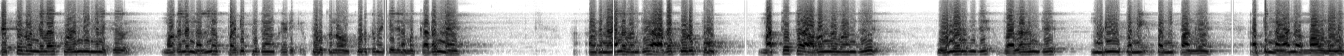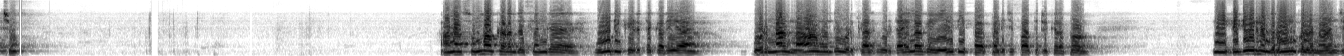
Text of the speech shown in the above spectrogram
பெற்றவங்களா குழந்தைங்களுக்கு முதல்ல நல்ல படிப்பு தான் கிடைக்க கொடுக்கணும் கொடுக்க வேண்டியது நம்ம கடமை. அதனால வந்து அதை கொடுப்போம். மற்றத்தை அவங்க வந்து உணர்ந்து வளர்ந்து முடிவு பண்ணி பண்ணிப்பாங்க அப்படின்னு நானும் அம்மாவும் நினைச்சோம். ஆனால் சும்மா கடந்த சங்க ஊதி கெடுத்த கதையா ஒரு நாள் நான் வந்து ஒரு க- ஒரு டைலாகை எழுதி ப- படித்து பார்த்துட்டு இருக்கிறப்போ நீ திடீர்னு அந்த ரூம்குள்ள நுழைஞ்ச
